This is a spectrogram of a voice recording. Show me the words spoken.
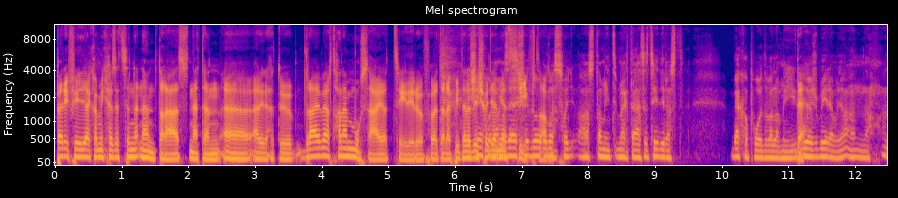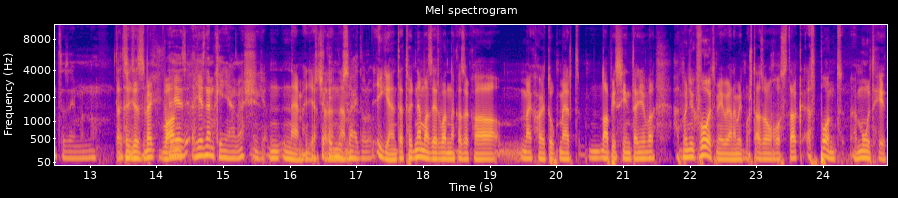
perifériák, amikhez egyszerűen nem találsz neten elérhető drivert, hanem muszáj a CD-ről föltelepítened, és, és hogy emiatt az első szívtam. dolgod az, hogy azt, amit megtalálsz a CD-n, azt bekapold valami De. USB-re, vagy ah, na, hát azért mondom. Tehát, hogy ez meg van. Hogy ez, hogy ez nem kényelmes. Igen, nem, csak egyáltalán egy nem. dolog. Igen, tehát hogy nem azért vannak azok a meghajtók, mert napi szinten jön vala. Hát mondjuk volt még olyan, amit most azon hoztak, ez pont múlt hét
